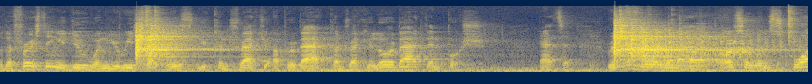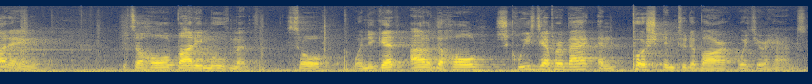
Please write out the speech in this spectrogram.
So the first thing you do when you reset is you contract your upper back, contract your lower back, then push. That's it. Remember when I, also when squatting, it's a whole body movement. So when you get out of the hole, squeeze the upper back and push into the bar with your hands.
